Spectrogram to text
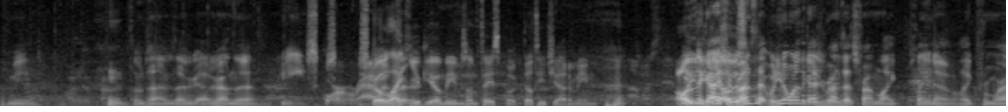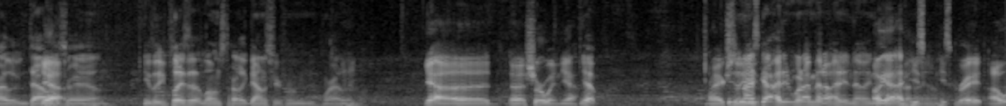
of me sometimes. I've, I've gotten the squirrel Just go like Yu-Gi-Oh memes on Facebook. They'll teach you how to meme. One All the guys who runs that, well, you know, one of the guys who runs that's from like Plano, like from where I live in Dallas, Yeah. right? Yeah. He, he plays at Lone Star, like down the street from where I live. Yeah, uh, uh, Sherwin. Yeah. Yep. I actually. He's a nice guy. I didn't when I met him. I didn't know. Oh yeah, he's him. he's great. I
